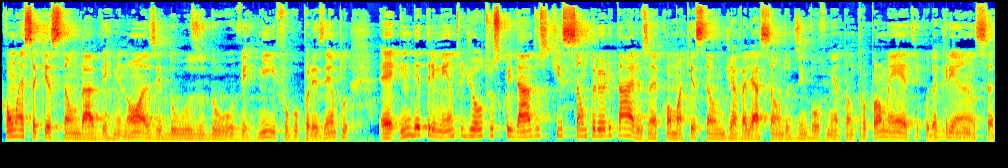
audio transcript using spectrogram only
com essa questão da verminose, do uso do vermífugo, por exemplo, é, em detrimento de outros cuidados que são prioritários, né, como a questão de avaliação do desenvolvimento antropométrico da uhum. criança,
